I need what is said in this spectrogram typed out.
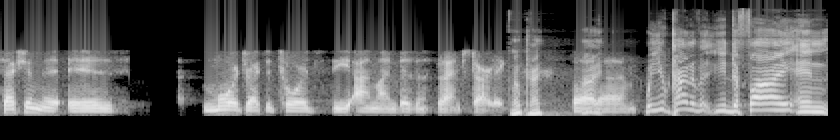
section that is more directed towards the online business that I'm starting. Okay. But, right. um, well, you kind of you defy and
